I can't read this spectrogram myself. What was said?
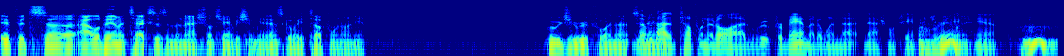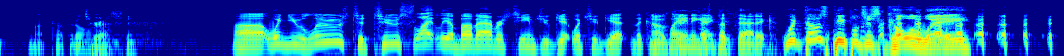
if it's uh, Alabama Texas in the national championship game? That's going to be a tough one on you. Who would you root for in that? That was not a tough one at all. I'd root for Bama to win that national championship. game. really? Yeah. Hmm. Not tough at all. Interesting. Uh, when you lose to two slightly above average teams, you get what you get. The complaining is thank you. pathetic. Would those people just go away?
